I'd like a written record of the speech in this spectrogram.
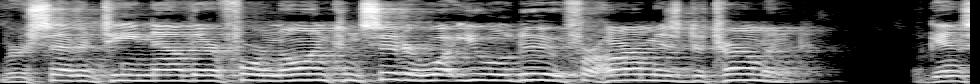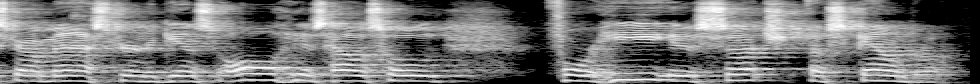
Verse 17 Now therefore, know and consider what you will do, for harm is determined against our master and against all his household for he is such a scoundrel.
